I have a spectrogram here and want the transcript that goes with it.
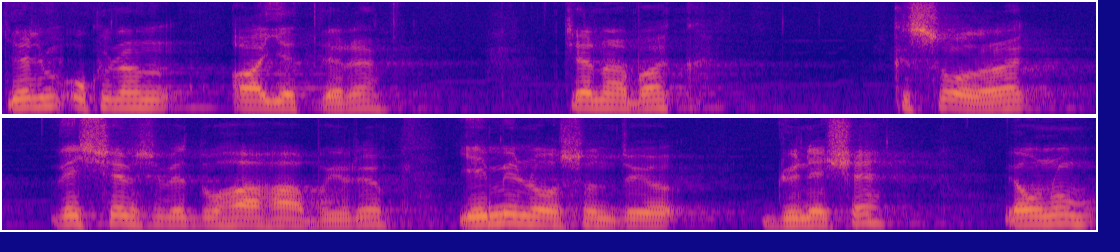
Gelelim okunan ayetlere. Cenab-ı Hak kısa olarak ve şems ve duhaha buyuruyor. Yemin olsun diyor güneşe ve onun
